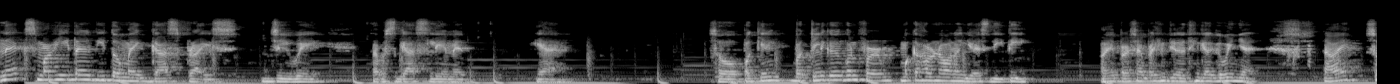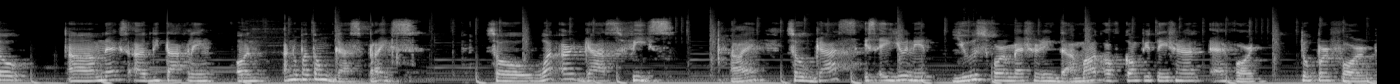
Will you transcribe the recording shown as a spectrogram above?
next makikita nyo dito may gas price Gway tapos gas limit. Yan. So pag, pag click ko yung confirm magkakaroon ako ng USDT okay? Pero syempre hindi natin gagawin yan. Okay? So um, next I'll be tackling on ano ba tong gas price So, what are gas fees? Okay? So, gas is a unit used for measuring the amount of computational effort to perform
